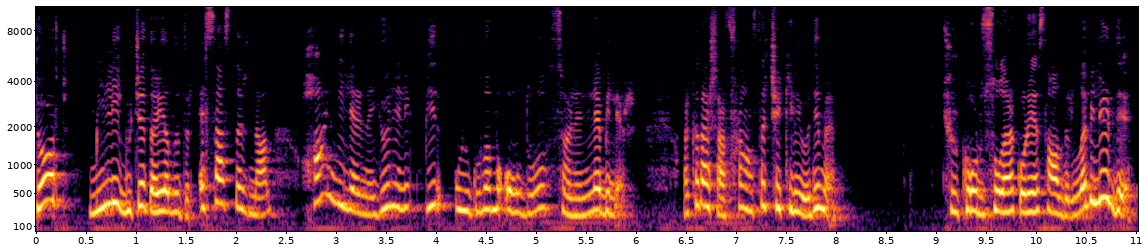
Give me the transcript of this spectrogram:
4. Milli güce dayalıdır. Esaslarından hangilerine yönelik bir uygulama olduğu söylenilebilir. Arkadaşlar Fransa çekiliyor değil mi? Türk ordusu olarak oraya saldırılabilirdi.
